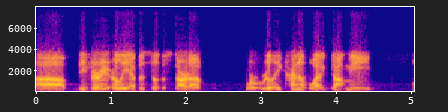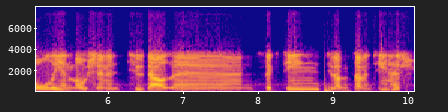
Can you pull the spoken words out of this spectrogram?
Uh, the very early episodes of Startup were really kind of what got me fully in motion in 2016, 2017 ish.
